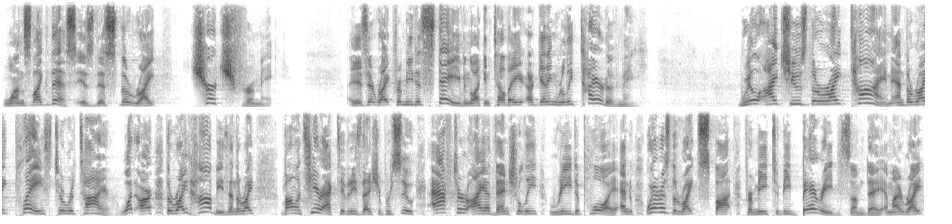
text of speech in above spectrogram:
ones like this Is this the right church for me? Is it right for me to stay, even though I can tell they are getting really tired of me? Will I choose the right time and the right place to retire? What are the right hobbies and the right volunteer activities that I should pursue after I eventually redeploy? And where is the right spot for me to be buried someday? Am I right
